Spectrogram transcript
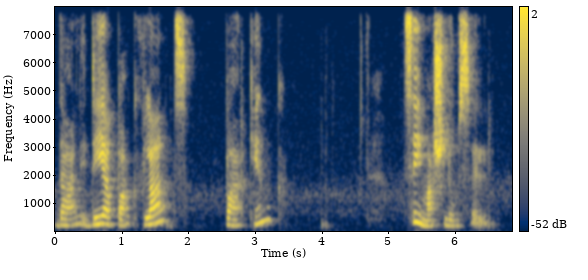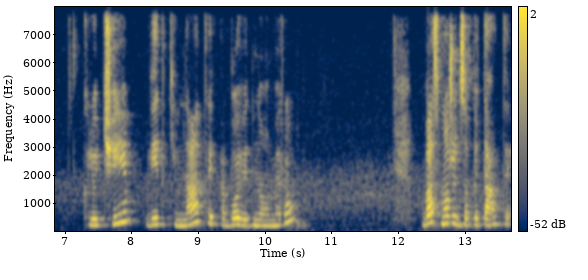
Далі, der Parkplatz, паркінг, Zimmerschlüssel, ключі від кімнати або від номеру. Вас можуть запитати,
